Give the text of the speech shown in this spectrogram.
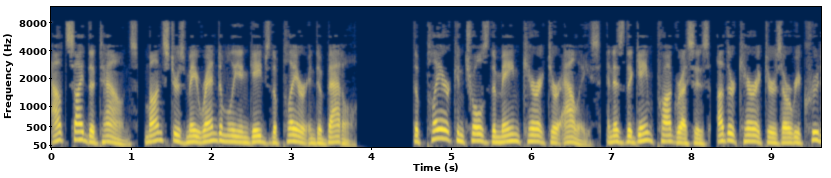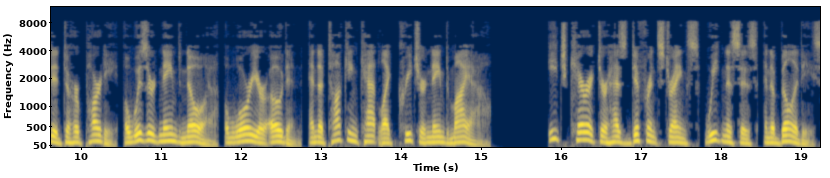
Outside the towns, monsters may randomly engage the player into battle. The player controls the main character Alis, and as the game progresses, other characters are recruited to her party, a wizard named Noah, a warrior Odin, and a talking cat-like creature named Myau. Each character has different strengths, weaknesses, and abilities.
